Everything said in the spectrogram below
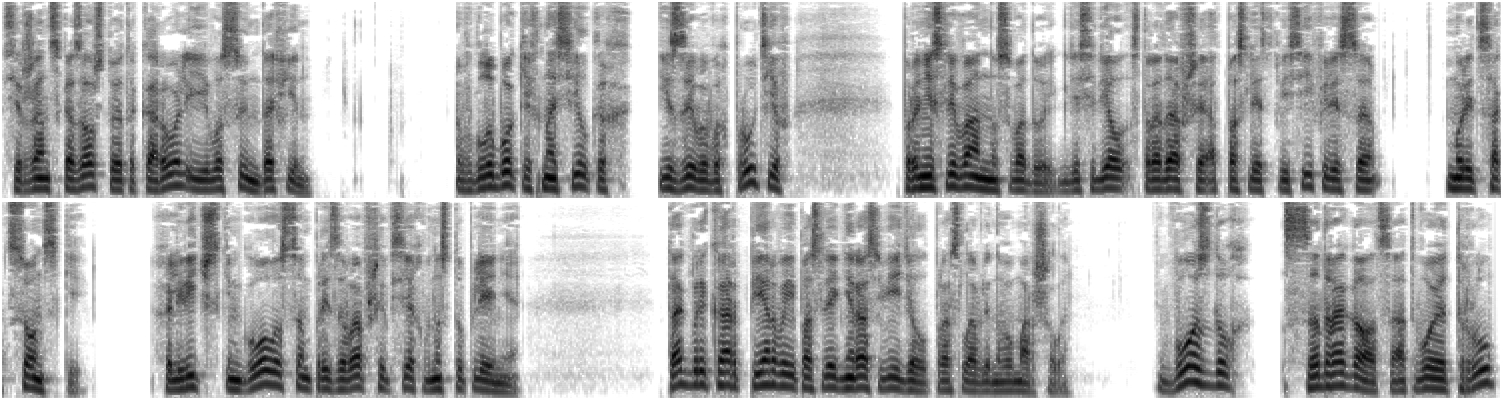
Сержант сказал, что это король и его сын дофин. В глубоких носилках из ивовых прутьев пронесли ванну с водой, где сидел страдавший от последствий сифилиса Морец Саксонский, холерическим голосом призывавший всех в наступление. Так Брикар первый и последний раз видел прославленного маршала. Воздух содрогался от воя труп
